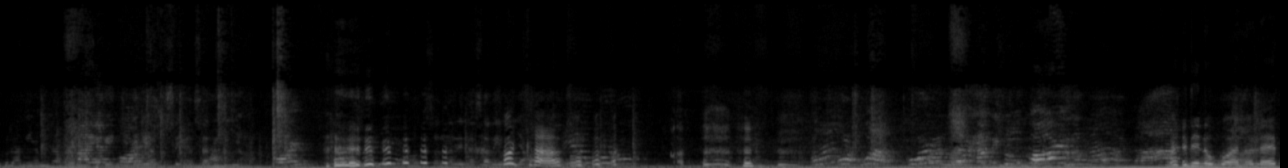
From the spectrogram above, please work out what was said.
Ko lagi naman dapat si Kenji hindi niya gusto yung sarili niya. Gusto na rin ang sarili niya. May dinuguan ulit.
